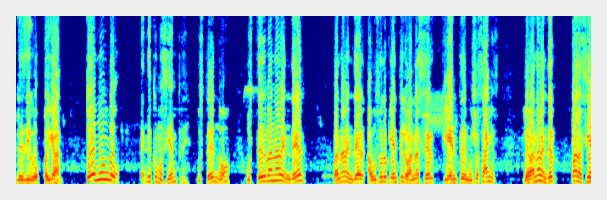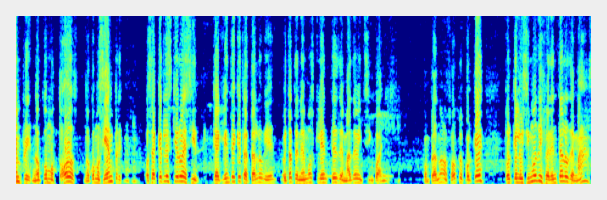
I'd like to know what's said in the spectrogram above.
les digo, oigan, todo el mundo vende como siempre, ustedes no. Ustedes van a vender, van a vender a un solo cliente y lo van a hacer cliente de muchos años. Le van a vender para siempre, no como todos, no como siempre. O sea, ¿qué les quiero decir? Que al cliente hay que tratarlo bien. Ahorita tenemos clientes de más de 25 años comprando a nosotros. ¿Por qué? Porque lo hicimos diferente a los demás.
